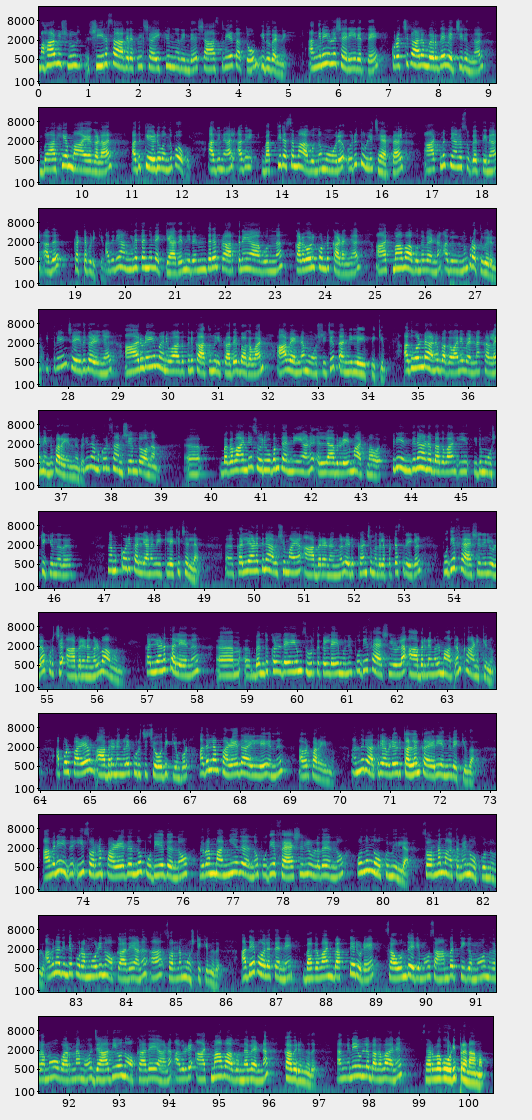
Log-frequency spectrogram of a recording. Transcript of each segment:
മഹാവിഷ്ണു ക്ഷീരസാഗരത്തിൽ ശയിക്കുന്നതിന്റെ ശാസ്ത്രീയ തത്വവും ഇതുതന്നെ. അങ്ങനെയുള്ള ശരീരത്തെ കുറച്ചു കാലം വെറുതെ വെച്ചിരുന്നാൽ ബാഹ്യമായകളാൽ അത് കേടുവന്നു പോകും. അതിനാൽ അതിൽ ഭക്തിരസമാകുന്ന മോര് ഒരു തുള്ളി ചേർത്താൽ ആത്മജ്ഞാന സുഖത്തിനാൽ അത് കട്ട പിടിക്കും അതിനെ അങ്ങനെ തന്നെ വെക്കാതെ നിരന്തരം പ്രാർത്ഥനയാകുന്ന കടകോൽ കൊണ്ട് കടഞ്ഞാൽ ആത്മാവാകുന്ന വെണ്ണ അതിൽ നിന്നും പുറത്തു വരുന്നു. ഇത്രയും ചെയ്തു കഴിഞ്ഞാൽ ആരുടെയും അനുവാദത്തിന് കാത്തു നിൽക്കാതെ ഭഗവാൻ ആ വെണ്ണ മോഷിച്ച് തന്നിൽ ലയിപ്പിക്കും. അതുകൊണ്ടാണ് ഭഗവാനെ വെണ്ണക്കള്ളൻ എന്ന് പറയുന്നത്. ഇനി നമുക്കൊരു സംശയം തോന്നാം. ഭഗവാന്റെ സ്വരൂപം തന്നെയാണ് എല്ലാവരുടെയും ആത്മാവ്. പിന്നെ എന്തിനാണ് ഭഗവാൻ ഈ ഇത് മോഷ്ടിക്കുന്നത്? നമുക്കൊരു കല്യാണ വീട്ടിലേക്ക് ചെല്ലാം. കല്യാണത്തിന് ആവശ്യമായ ആഭരണങ്ങൾ എടുക്കാൻ ചുമതലപ്പെട്ട സ്ത്രീകൾ പുതിയ ഫാഷനിലുള്ള കുറച്ച് ആഭരണങ്ങൾ വാങ്ങുന്നു. കല്യാണ തലേന്ന് ബന്ധുക്കളുടെയും സുഹൃത്തുക്കളുടെയും മുന്നിൽ പുതിയ ഫാഷനിലുള്ള ആഭരണങ്ങൾ മാത്രം കാണിക്കുന്നു. അപ്പോൾ പഴയ ആഭരണങ്ങളെക്കുറിച്ച് ചോദിക്കുമ്പോൾ അതെല്ലാം പഴയതായില്ലേ എന്ന് അവർ പറയുന്നു. അന്ന് രാത്രി അവിടെ ഒരു കള്ളൻ കയറി എന്ന് വെക്കുക. അവനെ ഇത് ഈ സ്വർണം പഴയതെന്നോ പുതിയതെന്നോ നിറം മങ്ങിയതെന്നോ പുതിയ ഫാഷനിലുള്ളത് എന്നോ ഒന്നും നോക്കുന്നില്ല. സ്വർണം മാത്രമേ നോക്കുന്നുള്ളൂ. അവൻ അതിന്റെ പുറമോടി നോക്കാതെയാണ് ആ സ്വർണം മോഷ്ടിക്കുന്നത്. അതേപോലെ തന്നെ ഭഗവാൻ ഭക്തരുടെ സൗന്ദര്യമോ സാമ്പത്തികമോ നിറമോ വർണമോ ജാതിയോ നോക്കാതെയാണ് അവരുടെ ആത്മാവാകുന്ന വെണ്ണ കവരുന്നത്. അങ്ങനെയുള്ള ഭഗവാന് സർവകോടി പ്രണാമം.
